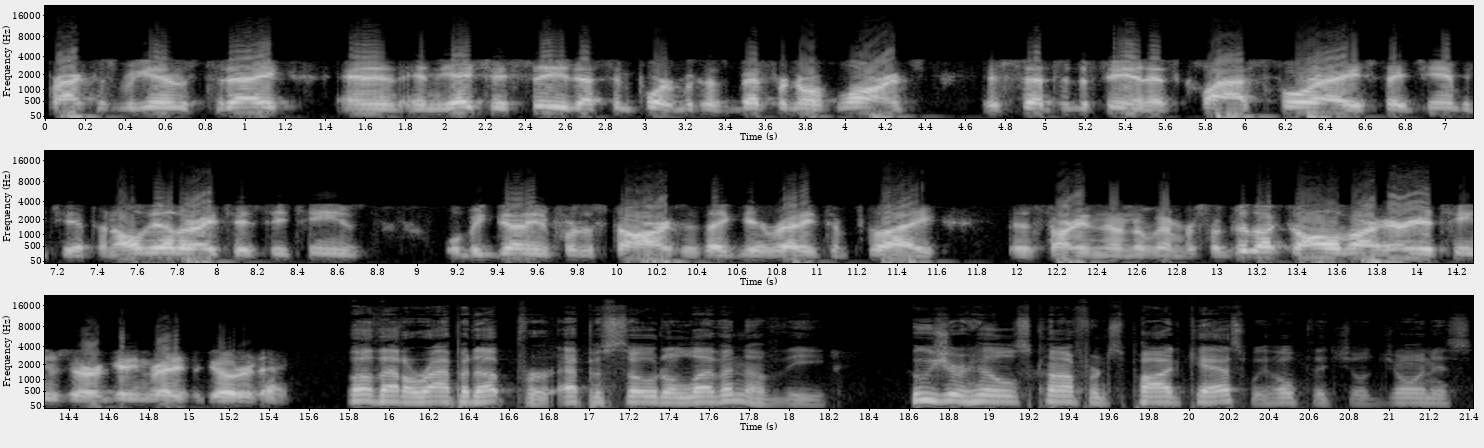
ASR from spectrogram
Practice begins today, and in the HHC, that's important because Bedford North Lawrence is set to defend its Class 4A state championship, and all the other HHC teams will be gunning for the Stars as they get ready to play starting in November. So good luck to all of our area teams that are getting ready to go today. Well, that'll wrap it up for episode 11 of the Hoosier Hills Conference podcast. We hope that you'll join us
